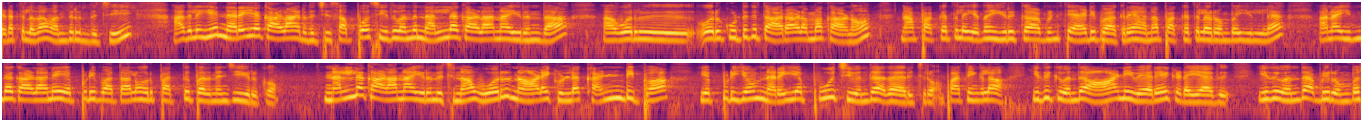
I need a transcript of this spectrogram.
இடத்துல தான் வந்துருந்துச்சு. அதுலேயே நிறைய காளான் இருந்துச்சு. சப்போஸ் இது வந்து நல்ல காளானாக இருந்தால் ஒரு ஒரு கூட்டுக்கு தாராளமாக காணும். நான் பக்கத்தில் எதுவும் இருக்கா அப்படின்னு தேடி பார்க்குறேன் ஆனால் பக்கத்தில் ரொம்ப இல்லை. ஆனால் இந்த காளானே எப்படி பார்த்தாலும் ஒரு பத்து பதினஞ்சு இருக்கும். நல்ல காளானாக இருந்துச்சுன்னா ஒரு நாளைக்குள்ளே கண்டிப்பாக எப்படியும் நிறைய பூச்சி வந்து அதை அரிச்சிரும். பார்த்தீங்களா இதுக்கு வந்து ஆணி வேறே கிடையாது. இது வந்து அப்படி ரொம்ப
